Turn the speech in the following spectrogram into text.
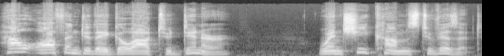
How often do they go out to dinner when she comes to visit?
